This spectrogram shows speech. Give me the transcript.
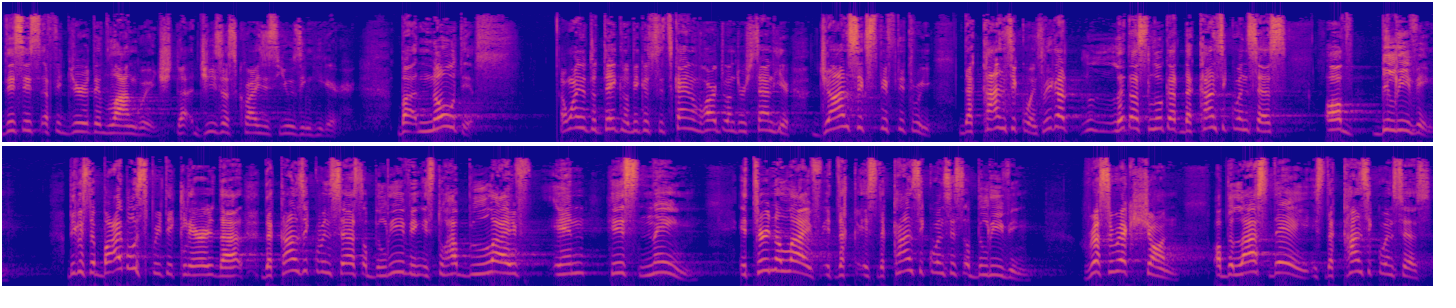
this is a figurative language that Jesus Christ is using here. But notice, I want you to take note because it's kind of hard to understand here. John 6:53, the consequence. Let, let us look at the consequences of believing. Because the Bible is pretty clear that the consequences of believing is to have life in his name. Eternal life is the consequences of believing. Resurrection of the last day is the consequences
